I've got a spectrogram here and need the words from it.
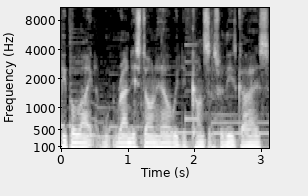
people like Randy Stonehill. We did concerts with these guys.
